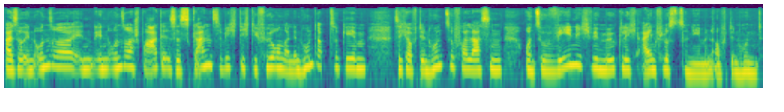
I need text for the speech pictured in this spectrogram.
Also in unserer, in, in unserer Sparte ist es ganz wichtig, die Führung an den Hund abzugeben, sich auf den Hund zu verlassen und so wenig wie möglich Einfluss zu nehmen auf den Hund.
